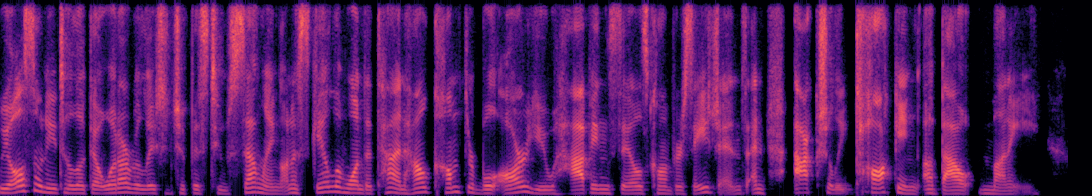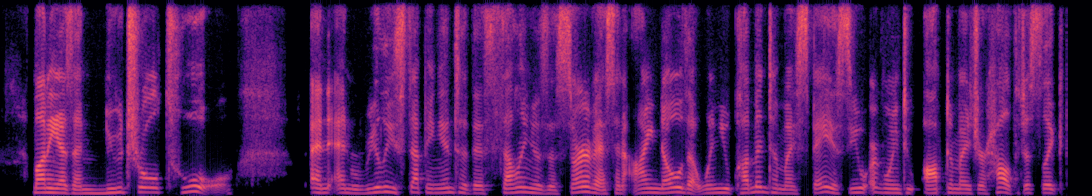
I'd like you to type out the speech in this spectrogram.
We also need to look at what our relationship is to selling on a scale of one to 10. How comfortable are you having sales conversations and actually talking about money? Money as a neutral tool and and really stepping into this selling as a service and i know that when you come into my space you are going to optimize your health just like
